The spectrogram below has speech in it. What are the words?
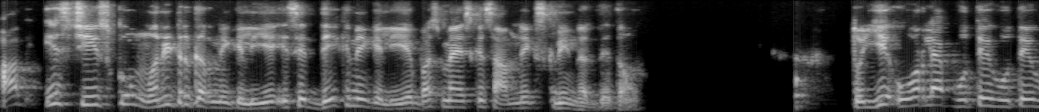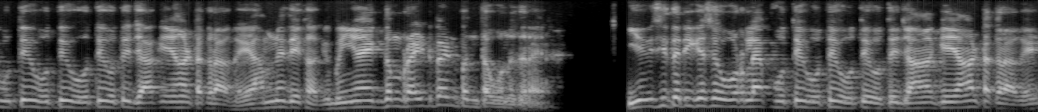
अब इस चीज़ को मॉनिटर करने के लिए, इसे देखने के लिए, बस मैं इसके सामने एक स्क्रीन रख देता हूँ। तो ये ओवरलैप होते होते होते होते होते होते जाके यहाँ टकरा गया हमने देखा कि भैया, एकदम राइट बैंड बनता हुआ नज़र आया। ये इसी तरीके से ओवरलैप होते होते होते होते जहाँ के यहाँ टकरा गए।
